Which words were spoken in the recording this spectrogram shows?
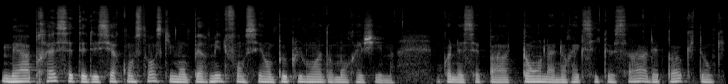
Mais après, c'était des circonstances qui m'ont permis de foncer un peu plus loin dans mon régime. On ne connaissait pas tant l'anorexie que ça à l'époque, donc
